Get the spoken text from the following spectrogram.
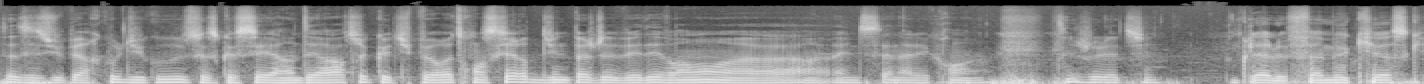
Ça c'est super cool du coup, parce que c'est un des rares trucs que tu peux retranscrire d'une page de BD vraiment à, à une scène à l'écran. hein. Jouer là-dessus. Donc là, le fameux kiosque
